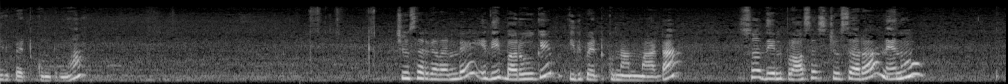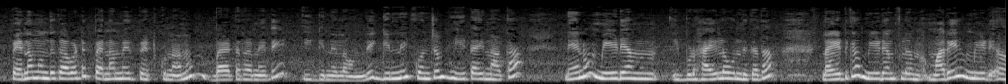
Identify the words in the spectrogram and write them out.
ఇది పెట్టుకుంటున్నా. చూసారు కదండి? ఇది బరువుకి ఇది పెట్టుకున్నాను అనమాట సో దీని ప్రాసెస్ చూసారా? నేను పెనం ఉంది కాబట్టి పెనం మీద పెట్టుకున్నాను. బ్యాటర్ అనేది ఈ గిన్నెలో ఉంది. గిన్నె కొంచెం హీట్ అయినాక నేను మీడియం ఇప్పుడు హైలో ఉంది కదా లైట్గా మీడియం ఫ్లేమ్ మరీ మీడియం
